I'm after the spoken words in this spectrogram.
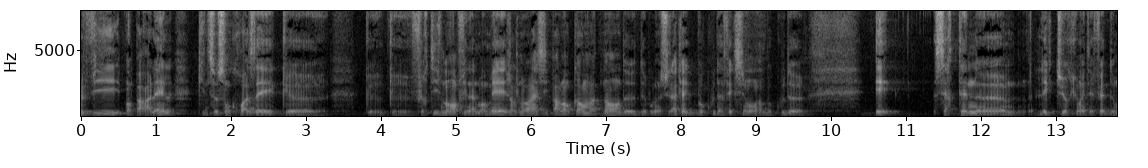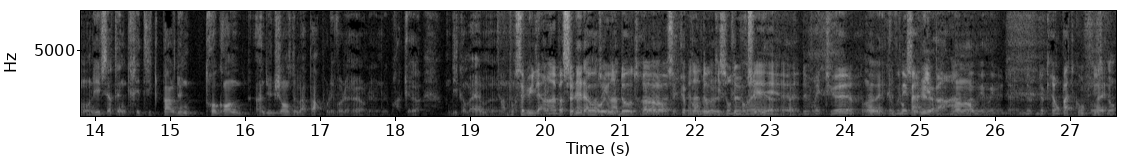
vies en parallèle qui ne se sont croisées que furtivement finalement. Mais Georges Moraes, il parle encore maintenant de, de Bruno Sulac avec beaucoup d'affection, hein, beaucoup de et certaines euh, lectures qui ont été faites de mon livre, certaines critiques parlent d'une trop grande indulgence de ma part pour les voleurs, le, le braqueur dit quand même. Ah, pour celui-là, hein, parce qu'il y en a d'autres, a d'autres qui sont de vrais, euh, de vrais tueurs que, vous n'épargnez pas. Hein. Non, ne, créons pas de confusion.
